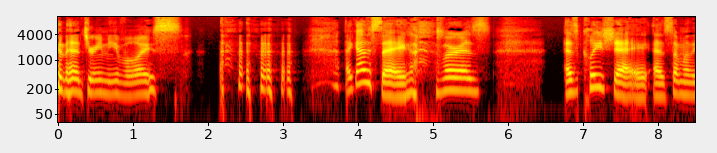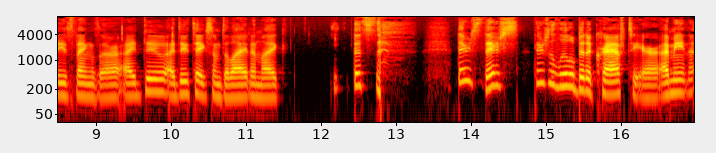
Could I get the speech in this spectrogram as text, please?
in that dreamy voice. I gotta say, for as as cliche as some of these things are, I do I do take some delight in like this. there's there's there's a little bit of craft here. I mean,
